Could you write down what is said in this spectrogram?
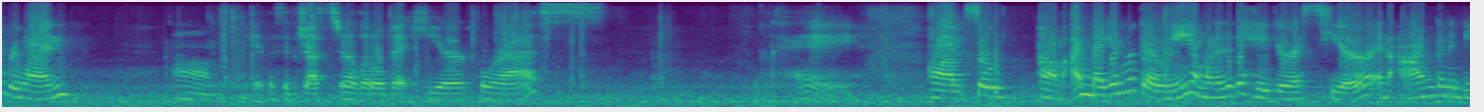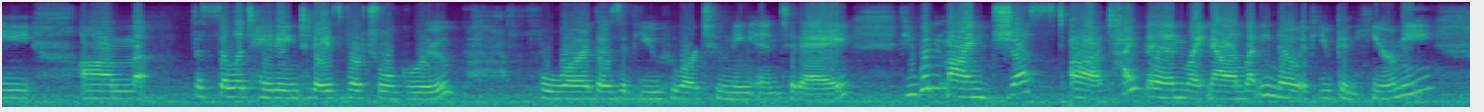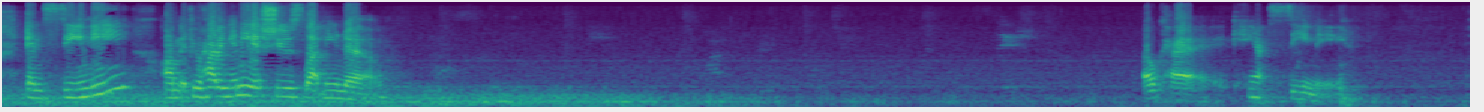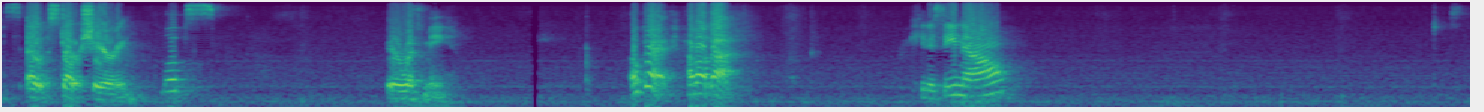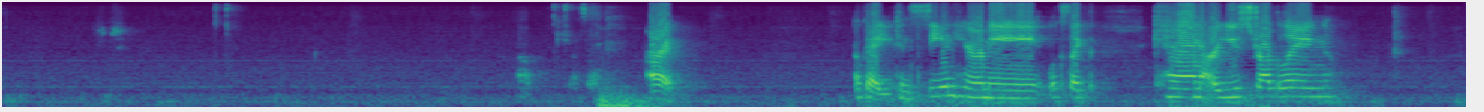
everyone. Um, let me get this adjusted a little bit here for us. Okay. Um, so um, I'm Megan Rigoni. I'm one of the behaviorists here, and I'm going to be um, facilitating today's virtual group for those of you who are tuning in today. If you wouldn't mind, just uh, type in right now and let me know if you can hear me and see me. Um, if you're having any issues, let me know. Okay, can't see me. Oh, start sharing. Whoops. Bear with me. Okay, how about that? Can you see now? Oh. All right. Okay, you can see and hear me. Looks like, Kim, are you struggling?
